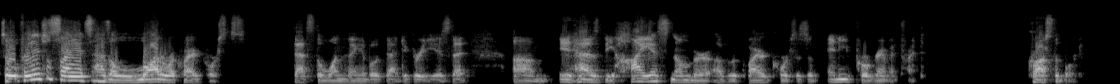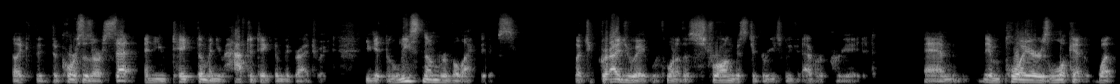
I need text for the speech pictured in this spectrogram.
So financial science has a lot of required courses. That's the one thing about that degree is that um, it has the highest number of required courses of any program at Trent across the board. Like the, the courses are set and you take them and you have to take them to graduate. You get the least number of electives, but you graduate with one of the strongest degrees we've ever created. And employers look at what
